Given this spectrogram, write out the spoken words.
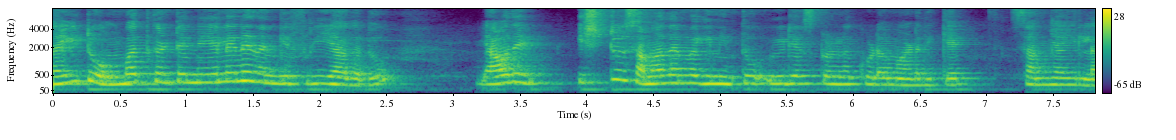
ನೈಟ್ ಒಂಬತ್ತು ಗಂಟೆ ಮೇಲೇ ನನಗೆ ಫ್ರೀ ಆಗೋದು. ಯಾವುದೇ ಇಷ್ಟು ಸಮಾಧಾನವಾಗಿ ನಿಂತು ವೀಡಿಯೋಸ್ಗಳನ್ನ ಕೂಡ ಮಾಡೋದಕ್ಕೆ ಸಮಯ ಇಲ್ಲ.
